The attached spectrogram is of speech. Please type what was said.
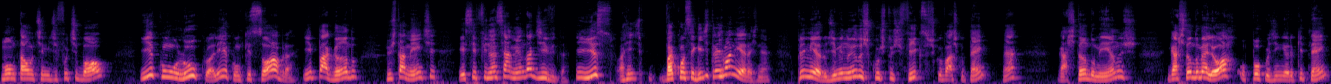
montar um time de futebol e com o lucro ali, com o que sobra, ir pagando justamente esse financiamento da dívida. E isso a gente vai conseguir de três maneiras, né? Primeiro, diminuindo os custos fixos que o Vasco tem, né? Gastando menos, gastando melhor o pouco dinheiro que tem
